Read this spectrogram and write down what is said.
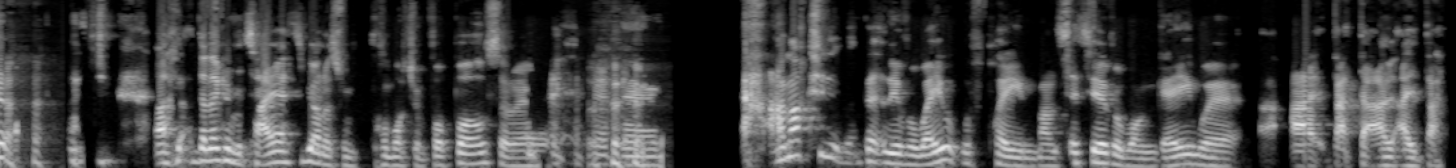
Yeah. I, then I can retire, to be honest, from, from watching football. So uh, um, I'm actually a bit the other way with playing Man City over one game, where I, that that, I, that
